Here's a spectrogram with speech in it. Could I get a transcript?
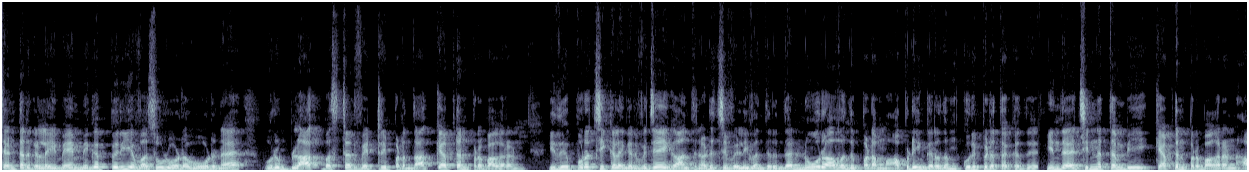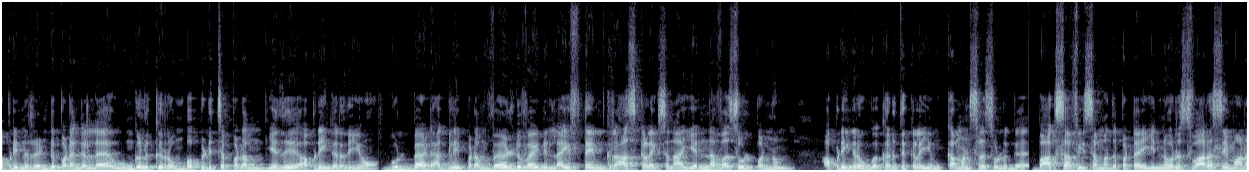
சென்டர்கள்லையுமே மிகப்பெரிய வசூலோட ஓடின ஒரு பிளாக் பஸ்டர் வெற்றி படம் தான் கேப்டன் பிரபாகரன் இது புரட்சி கலைஞர் விஜயகாந்த் நடித்து வெளிவந்திருந்த நூறாவது படம் அப்படிங்கிறதும் குறிப்பிடத்தக்கது. இந்த சின்னத்தம்பி கேப்டன் பிரபாகரன் அப்படின்னு ரெண்டு படங்கள்ல உங்களுக்கு ரொம்ப பிடிச்ச படம் எது அப்படிங்கிறதையும் குட் பேட் அக்லி படம் வேர்ல்டு வைடு லைஃப் டைம் கிராஸ் கலெக்ஷனா என்ன வசூல் பண்ணும் அப்படிங்கிற உங்க கருத்துக்களையும் கமெண்ட்ஸ்ல சொல்லுங்க. பாக்ஸ் ஆஃபீஸ் சம்பந்தப்பட்ட இன்னொரு சுவாரஸ்யமான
